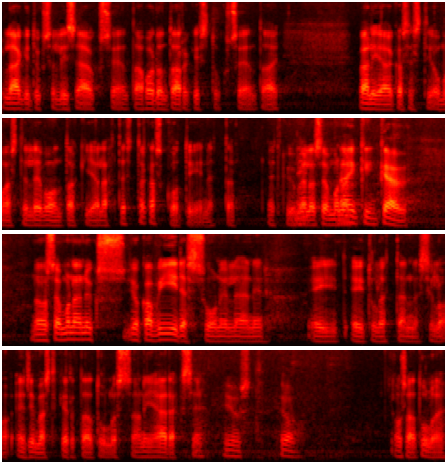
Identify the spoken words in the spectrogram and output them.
lääkityksen lisäykseen tai hoidon tarkistukseen tai väliaikaisesti omaisten levon takia lähtee takaisin kotiin. Että, että kyllä niin, meillä semmoinen, näinkin käy. No semmoinen yksi joka viides suunnilleen, niin ei, ei tule tänne silloin ensimmäistä kertaa tullessaan niin jäädäkseen. Just, joo. Osa tulee.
